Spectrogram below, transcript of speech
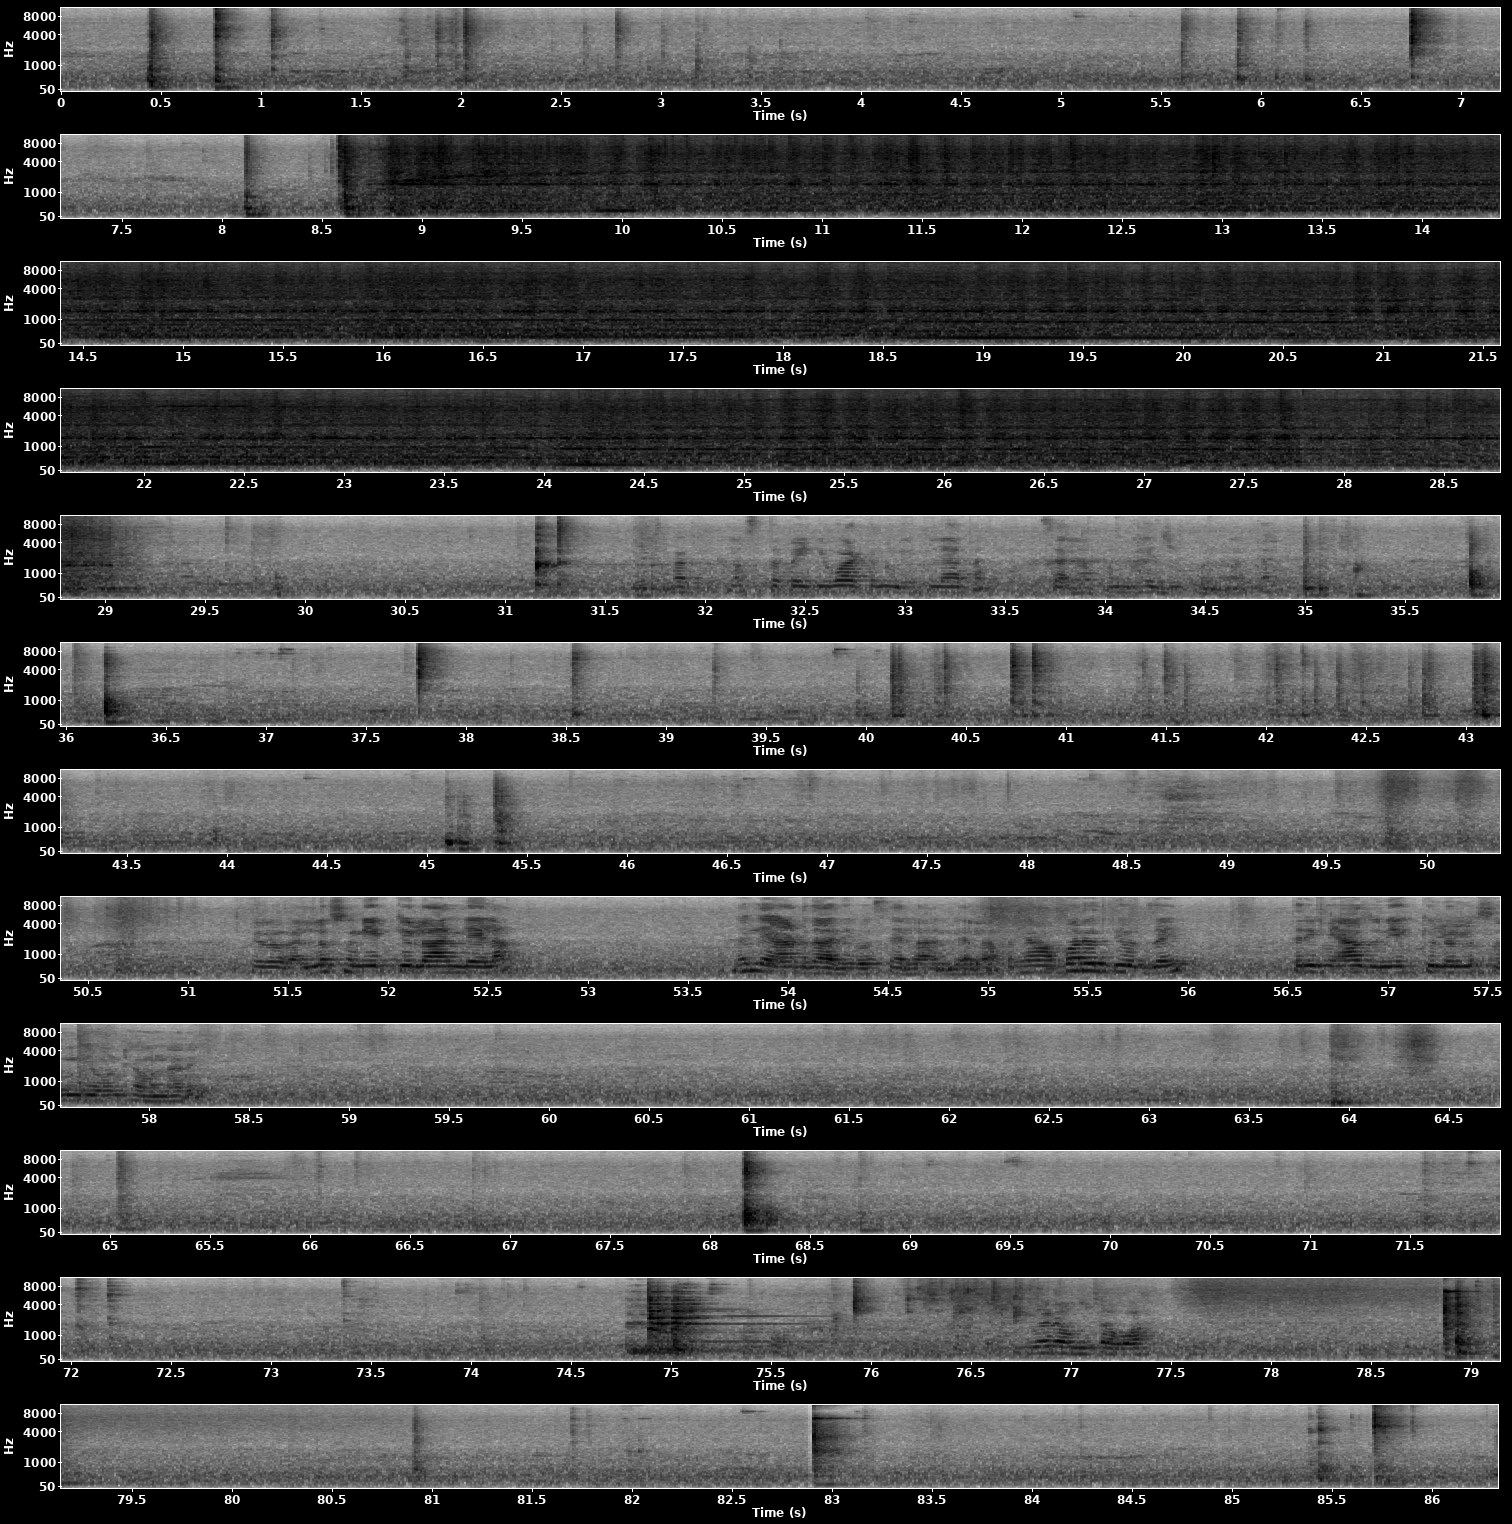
बघ मस्तपैकी वाटून घेतलं आता चला आपण भाजी पण आता हे बघा लसूण एक किलो आणलेला. झाले आठ दहा दिवस याला आणलेला. आता ह्या बरेच दिवस जाईल तरी मी अजून एक किलो लसूण घेऊन ठेवणार आहे. गरम तवा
